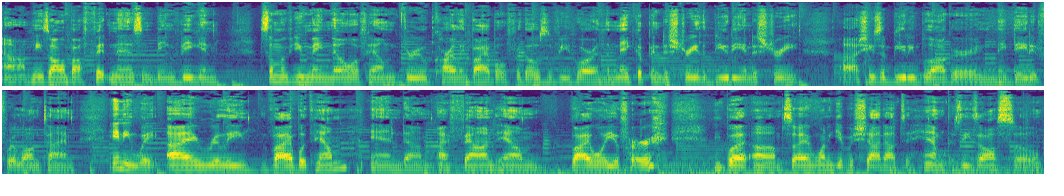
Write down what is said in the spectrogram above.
Um, he's all about fitness and being vegan. Some of you may know of him through Carli Bybel. For those of you who are in the makeup industry, the beauty industry, uh, she's a beauty blogger and they dated for a long time. Anyway, I really vibe with him and um, I found him by way of her. but um, so I want to give a shout out to him because he's also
